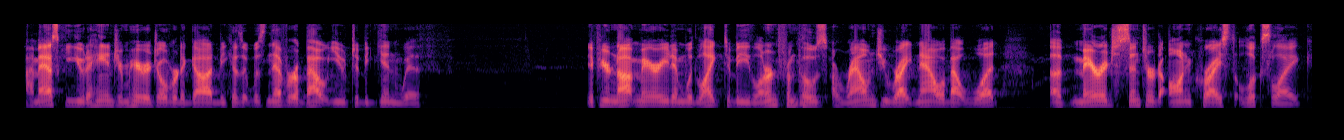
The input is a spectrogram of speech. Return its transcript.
I'm asking you to hand your marriage over to God because it was never about you to begin with. If you're not married and would like to be, learn from those around you right now about what a marriage centered on Christ looks like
